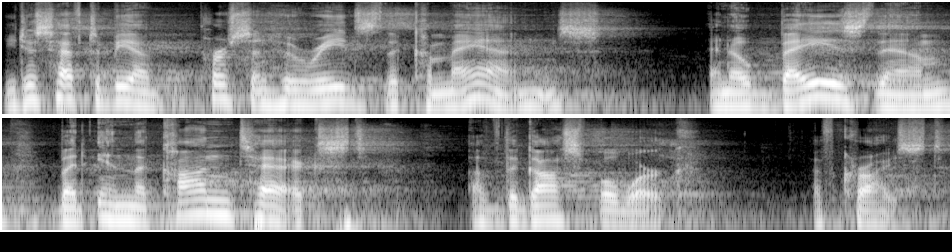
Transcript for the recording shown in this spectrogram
You just have to be a person who reads the commands and obeys them, but in the context of the gospel work of Christ.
